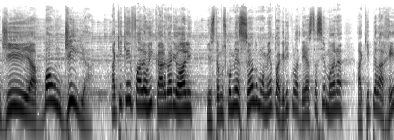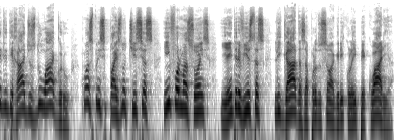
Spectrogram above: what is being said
dia, bom dia! Aqui quem fala é o Ricardo Arioli estamos começando o Momento Agrícola desta semana aqui pela rede de rádios do Agro, com as principais notícias, informações e entrevistas ligadas à produção agrícola e pecuária.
